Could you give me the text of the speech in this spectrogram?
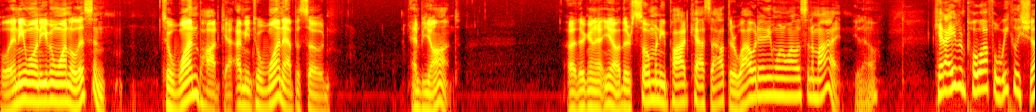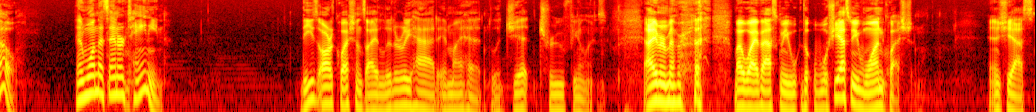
will anyone even want to listen to one podcast? I mean, to one episode and beyond. Uh, they're gonna, you know, there's so many podcasts out there. Why would anyone want to listen to mine? You know, can I even pull off a weekly show and one that's entertaining? These are questions I literally had in my head, legit, true feelings. I remember my wife asking me, well, she asked me one question, and she asked,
